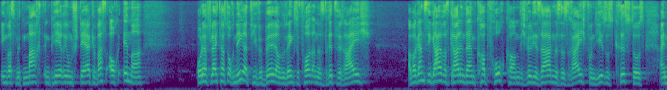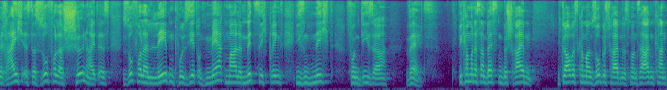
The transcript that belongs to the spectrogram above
irgendwas mit Macht, Imperium, Stärke, was auch immer. Oder vielleicht hast du auch negative Bilder und du denkst sofort an das Dritte Reich. Aber ganz egal, was gerade in deinem Kopf hochkommt, ich will dir sagen, dass das Reich von Jesus Christus ein Reich ist, das so voller Schönheit ist, so voller Leben pulsiert und Merkmale mit sich bringt, die sind nicht von dieser Welt. Wie kann man das am besten beschreiben? Ich glaube, es kann man so beschreiben, dass man sagen kann,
